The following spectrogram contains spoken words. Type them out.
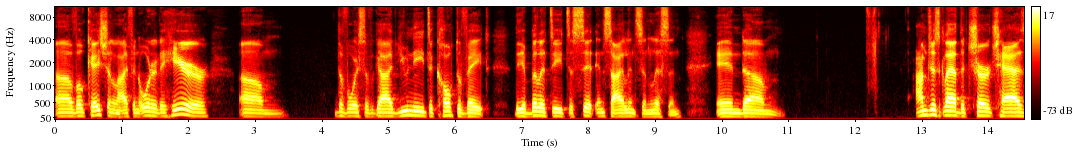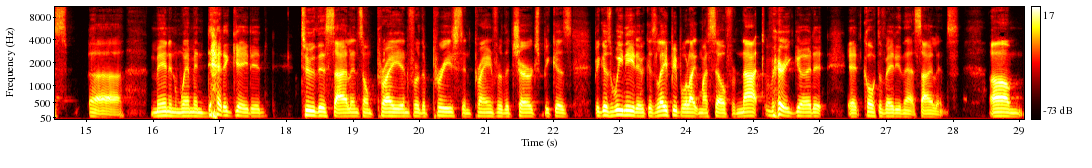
uh, vocation life in order to hear um, the voice of God, you need to cultivate the ability to sit in silence and listen. And um, I'm just glad the church has uh, men and women dedicated to this silence on praying for the priest and praying for the church because because we need it because lay people like myself are not very good at at cultivating that silence um,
